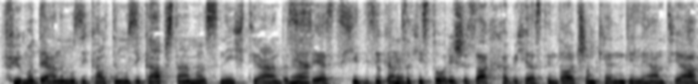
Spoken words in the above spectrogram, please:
für moderne Musik, alte Musik gab es damals nicht. Ja, das ja. ist erst hier diese okay. ganze historische Sache habe ich erst in Deutschland kennengelernt. Ja,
